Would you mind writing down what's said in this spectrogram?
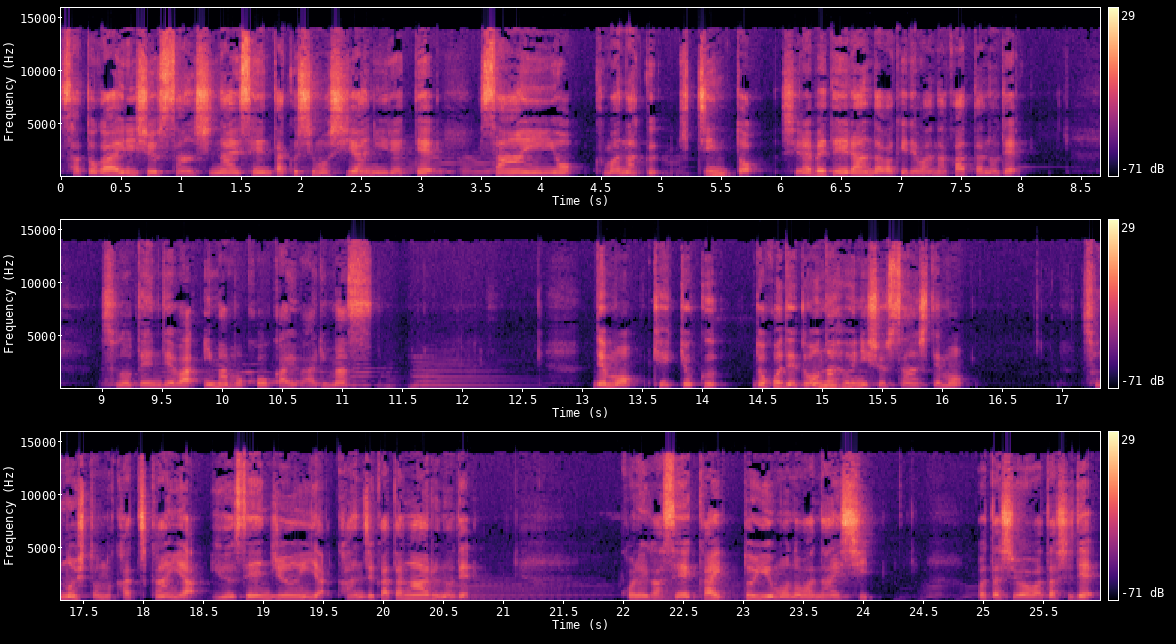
里帰り出産しない選択肢も視野に入れて産院をくまなくきちんと調べて選んだわけではなかったのでその点では今も後悔はあります。でも結局どこでどんな風に出産してもその人の価値観や優先順位や感じ方があるのでこれが正解というものはないし私は私で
